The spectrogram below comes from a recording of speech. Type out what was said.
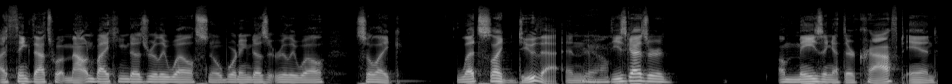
I think that's what mountain biking does really well. Snowboarding does it really well. So like, let's like do that. And Yeah. these guys are amazing at their craft and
